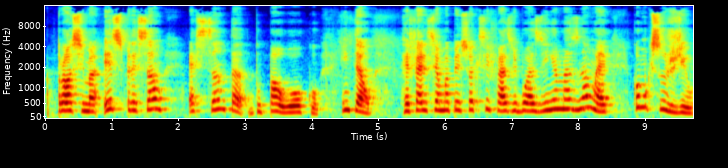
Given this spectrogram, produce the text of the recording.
A próxima expressão é santa do pau oco. Então, refere-se a uma pessoa que se faz de boazinha, mas não é. Como que surgiu?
